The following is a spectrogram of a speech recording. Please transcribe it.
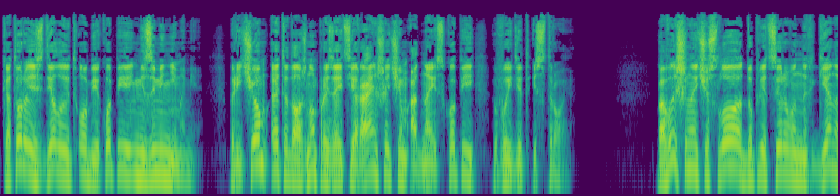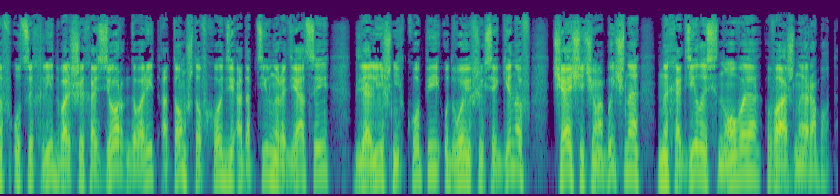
которые сделают обе копии незаменимыми. Причем это должно произойти раньше, чем одна из копий выйдет из строя. Повышенное число дуплицированных генов у цихлид Больших озер говорит о том, что в ходе адаптивной радиации для лишних копий удвоившихся генов чаще, чем обычно, находилась новая важная работа.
